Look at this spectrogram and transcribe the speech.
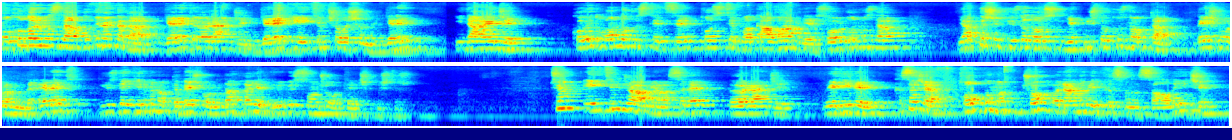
Okullarımızda bugüne kadar gerek öğrenci, gerek eğitim çalışanı, gerek idareci COVID-19 testi pozitif vaka var mı diye sorduğumuzda yaklaşık %79.5 oranında evet, %20.5 oranında hayır gibi bir sonuç ortaya çıkmıştır. Tüm eğitim camiası ve öğrenci, velilerin, kısaca toplumun çok önemli bir kısmının sağlığı için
